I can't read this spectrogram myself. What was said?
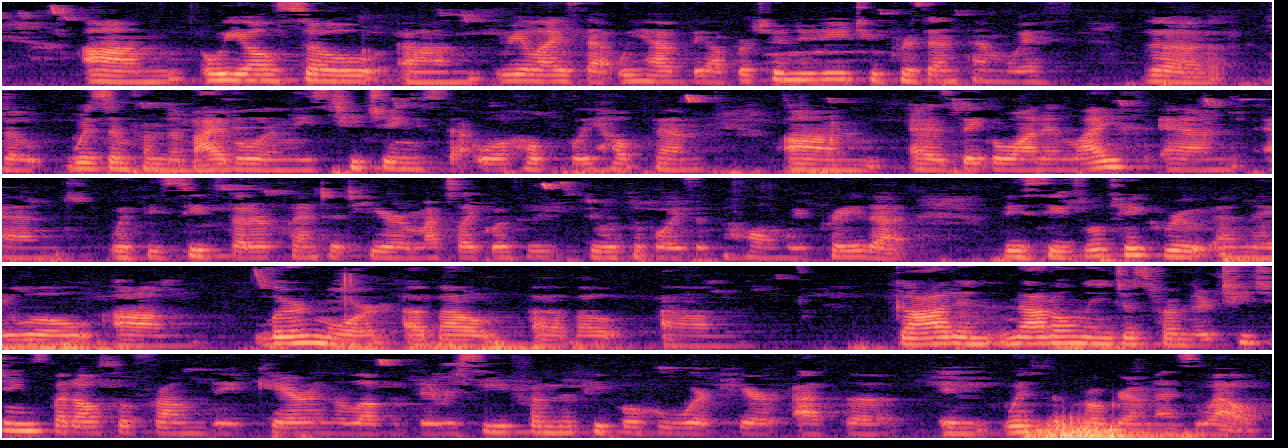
Um, we also um, realize that we have the opportunity to present them with the the wisdom from the Bible and these teachings that will hopefully help them um, as they go on in life and and with these seeds that are planted here, much like what we do with the boys at the home, we pray that these seeds will take root and they will um, learn more about about um, God and not only just from their teachings, but also from the care and the love that they receive from the people who work here at the in with the program as well.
